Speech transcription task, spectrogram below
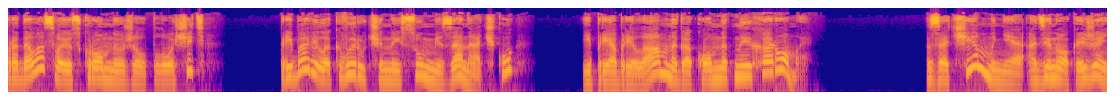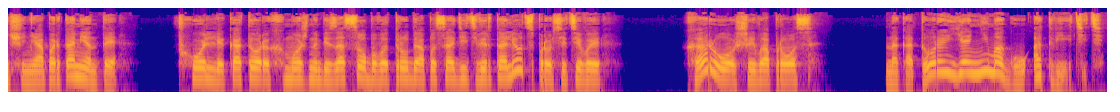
Продала свою скромную жилплощадь прибавила к вырученной сумме заначку и приобрела многокомнатные хоромы. Зачем мне, одинокой женщине, апартаменты, в холле которых можно без особого труда посадить вертолет, спросите вы? Хороший вопрос, на который я не могу ответить.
